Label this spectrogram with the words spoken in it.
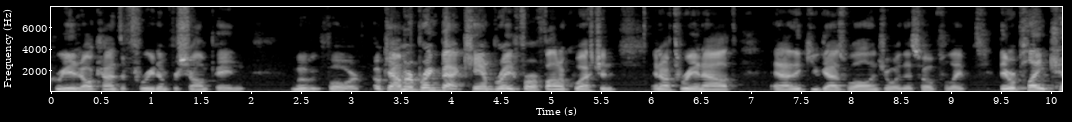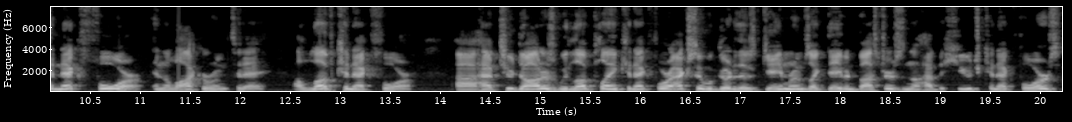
created all kinds of freedom for Sean Payton moving forward. Okay, I'm going to bring back Cam Brate for our final question in our three and out. And I think you guys will all enjoy this, hopefully. They were playing Connect Four in the locker room today. I love Connect Four. Uh, have two daughters. We love playing Connect Four. Actually, we'll go to those game rooms like Dave and Buster's, and they'll have the huge Connect Fours.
